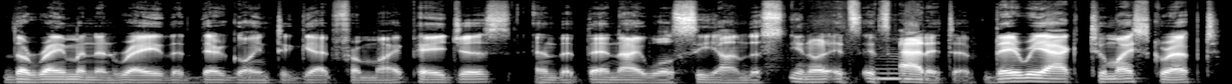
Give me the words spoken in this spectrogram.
the Raymond and Ray that they're going to get from my pages and that then I will see on this. You know, it's it's mm. additive. They react to my script,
